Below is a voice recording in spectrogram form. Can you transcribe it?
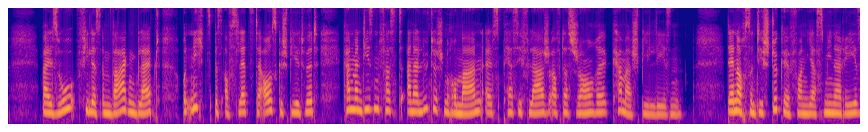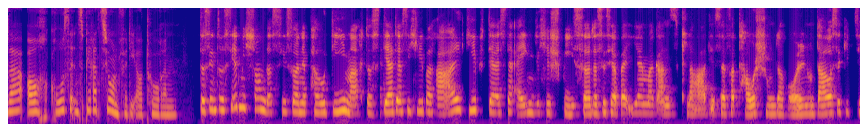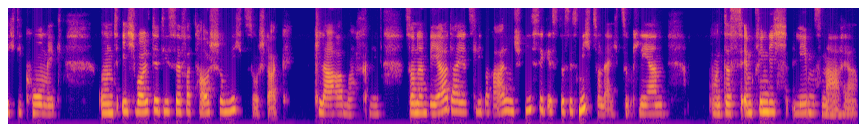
Weil so vieles im Wagen bleibt und nichts bis aufs Letzte ausgespielt wird, kann man diesen fast analytischen Roman als Persiflage auf das Genre Kammerspiel lesen. Dennoch sind die Stücke von Jasmina Reza auch große Inspiration für die Autorin. Das interessiert mich schon, dass sie so eine Parodie macht, dass der, der sich liberal gibt, der ist der eigentliche Spießer. Das ist ja bei ihr immer ganz klar, diese Vertauschung der Rollen. Und daraus ergibt sich die Komik. Und ich wollte diese Vertauschung nicht so stark klar machen, sondern wer da jetzt liberal und spießig ist, das ist nicht so leicht zu klären. Und das empfinde ich lebensnah.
